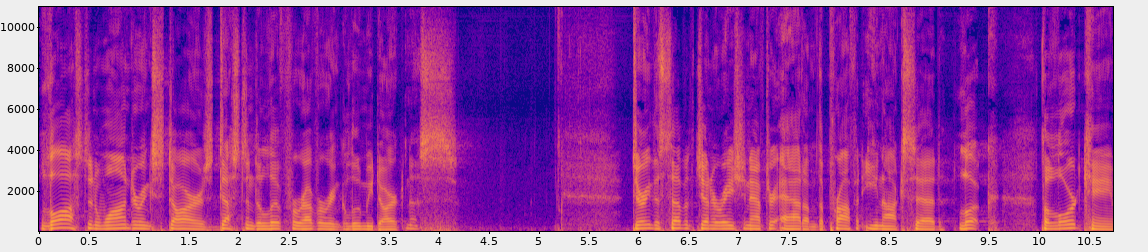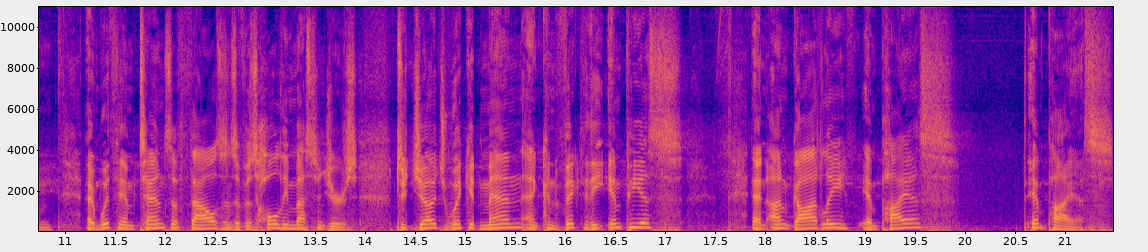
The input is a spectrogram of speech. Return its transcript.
lost and wandering stars destined to live forever in gloomy darkness. During the seventh generation after Adam, the prophet Enoch said, Look, the Lord came, and with him tens of thousands of his holy messengers to judge wicked men and convict the impious and ungodly, impious, impious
